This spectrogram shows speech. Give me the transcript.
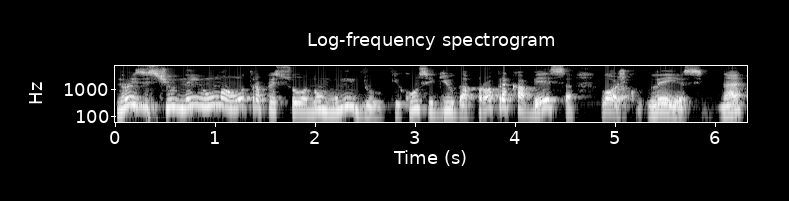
não existiu nenhuma outra pessoa no mundo que conseguiu da própria cabeça, lógico, leia-se, né?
